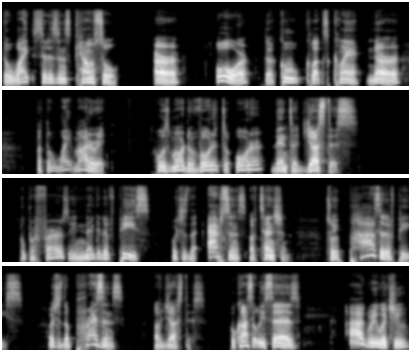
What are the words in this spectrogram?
the White Citizens Council, er, or the Ku Klux Klan, ner, but the white moderate, who is more devoted to order than to justice, who prefers a negative peace, which is the absence of tension, to a positive peace, which is the presence of justice, who constantly says, I agree with you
